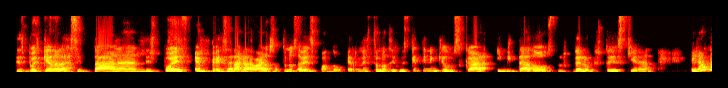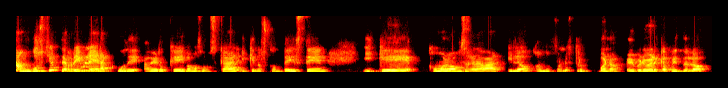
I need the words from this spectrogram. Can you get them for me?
después que no la aceptaran, después empezar a grabar. O sea, tú no sabes cuando Ernesto nos dijo, es que tienen que buscar invitados de lo que ustedes quieran. Era una angustia terrible, era como de, a ver, ok, vamos a buscar y que nos contesten y que, ¿cómo lo vamos a grabar? Y luego cuando fue nuestro, bueno, el primer capítulo,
